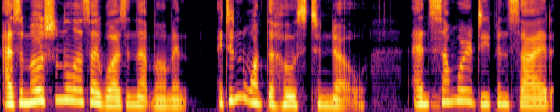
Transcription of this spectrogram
As emotional as I was in that moment, I didn't want the host to know, and somewhere deep inside,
